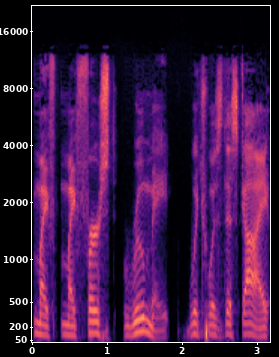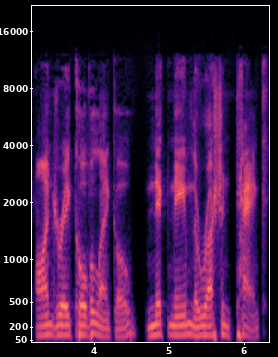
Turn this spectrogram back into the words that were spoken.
my my first roommate which was this guy Andrei Kovalenko nicknamed the Russian tank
